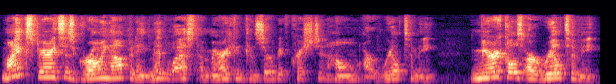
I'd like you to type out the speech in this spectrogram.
My experiences growing up in a Midwest American conservative Christian home are real to me. Miracles are real to me,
